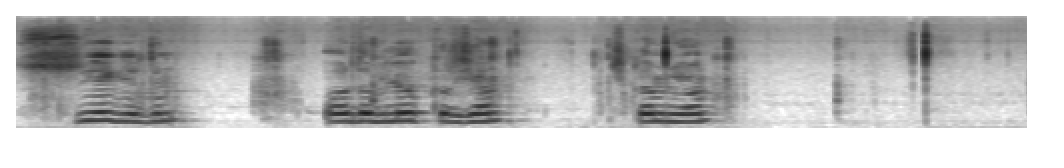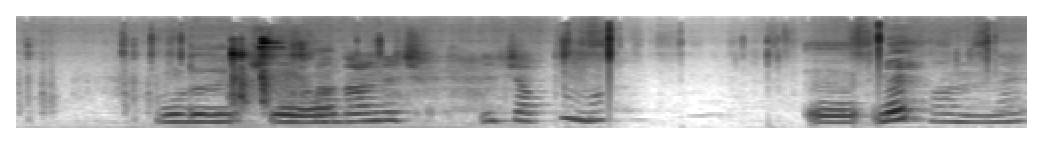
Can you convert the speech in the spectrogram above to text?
Suya girdin. Orada blok kıracaksın. Çıkamıyorsun. Burada da şey var. Daha önce çık- hiç yaptın mı? Ee, ne? Lan ne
